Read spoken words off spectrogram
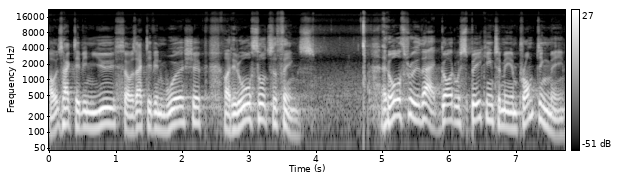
I was active in youth. I was active in worship. I did all sorts of things. And all through that, God was speaking to me and prompting me.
